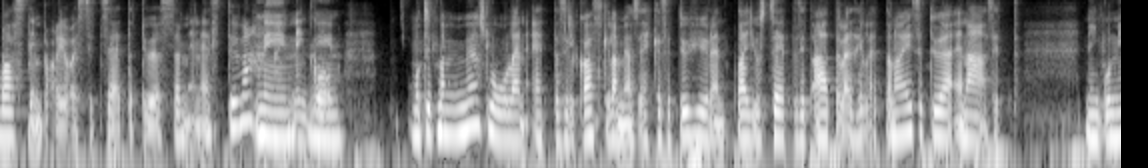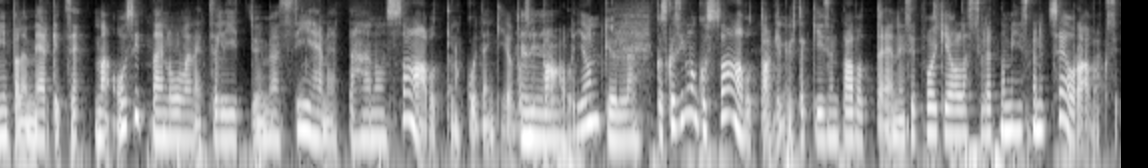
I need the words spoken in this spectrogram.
vastinpari olisi sit se, että työssä menestyvä. Niin, niin, kuin, niin. Mutta sitten mä myös luulen, että sillä kaskilla myös ehkä se tyhjyyden, tai just se, että sitten ajattelee sille, että no ei se työ enää sitten niin, kuin niin paljon merkitse. Mä osittain luulen, että se liittyy myös siihen, että hän on saavuttanut kuitenkin jo tosi mm, paljon. Kyllä. Koska silloin kun saavuttaakin yhtäkkiä sen tavoitteen, niin sitten voikin olla sille, että no mihin mä nyt seuraavaksi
